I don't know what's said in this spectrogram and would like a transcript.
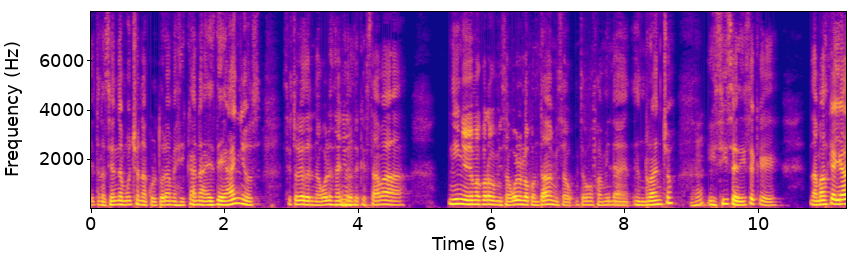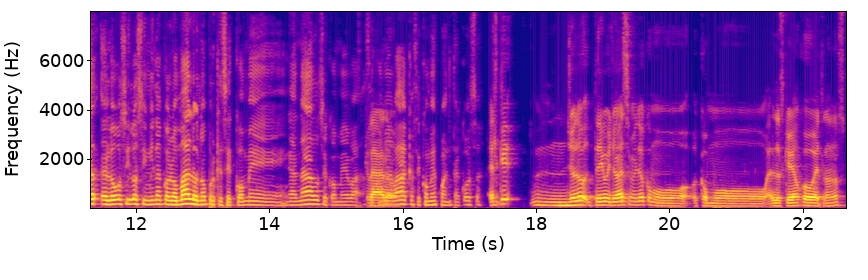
y trasciende mucho en la cultura mexicana. Es de años. Esa historia del Nahual es de años, desde que estaba niño. Yo me acuerdo que mis abuelos lo contaban, mis tengo familia en, rancho. Y sí se dice que nada más que allá eh, luego sí lo asimilan con lo malo, ¿no? Porque se come ganado, se come, va se come vaca, se come cuanta cosa. Es que Mm, yo te digo, yo asimilo como, como los que vean Juego de Tronos,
